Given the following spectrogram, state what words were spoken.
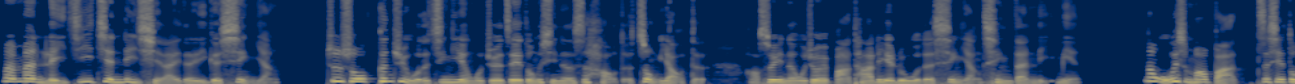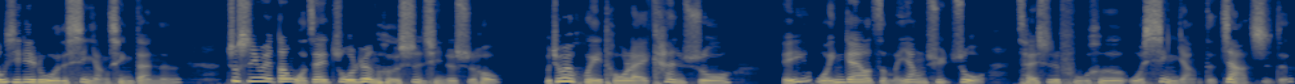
慢慢累积建立起来的一个信仰。就是说，根据我的经验，我觉得这些东西呢是好的、重要的，好，所以呢，我就会把它列入我的信仰清单里面。那我为什么要把这些东西列入我的信仰清单呢？就是因为当我在做任何事情的时候，我就会回头来看，说，诶，我应该要怎么样去做，才是符合我信仰的价值的。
